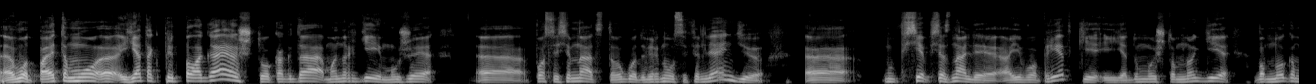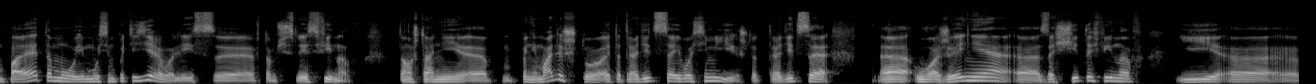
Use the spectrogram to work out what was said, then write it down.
Э, вот, поэтому я так предполагаю, что когда Маннергейм уже после 17 года вернулся в Финляндию, ну, все, все знали о его предке, и я думаю, что многие во многом поэтому ему симпатизировали, из, в том числе из финнов потому что они понимали, что это традиция его семьи, что это традиция Э, уважение, э, защита финнов и э,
